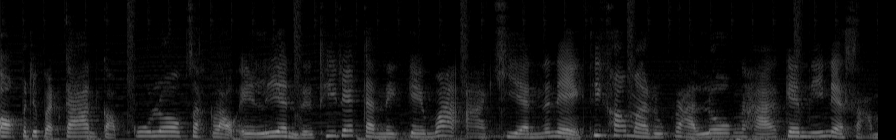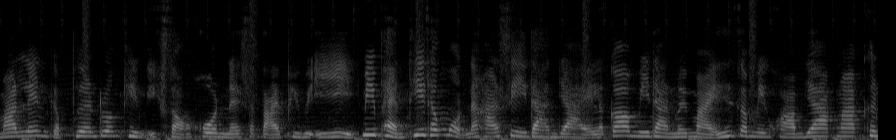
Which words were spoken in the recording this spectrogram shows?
ออกปฏิบัติการกอบกู้โลกจากเหล่าเอเลี่ยน หรือที่เรียกกันในเกมว่าอาเคียนนั่นเองที่เข้ามารุกรานโลกนะคะ เกมนี้เนี่ยสามารถเล่นกับเพื่อนร่วมทีมอีก 2 คนในสไตล์ PVE มีแผนที่ทั้งหมดนะคะ 4 ด่านใหญ่ แล้วก็มีด่านใหม่ๆ ที่จะมีความยากมากขึ้น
